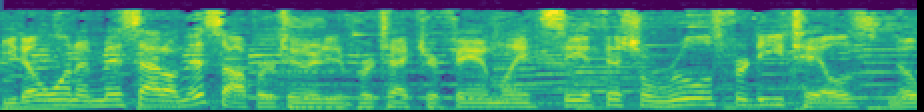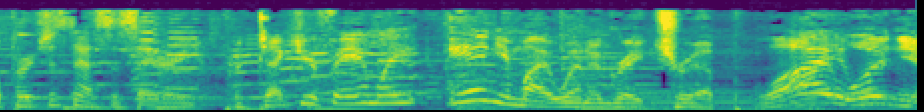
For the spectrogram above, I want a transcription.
You don't want to miss out on this opportunity to protect your family. See official rules for details. No purchase necessary. Protect your family, and you might win a great trip. Why wouldn't you?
